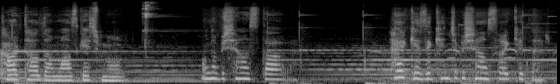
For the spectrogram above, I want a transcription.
Kartal'dan vazgeçme oğlum. Ona bir şans daha ver. Herkes ikinci bir şans hak eder.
